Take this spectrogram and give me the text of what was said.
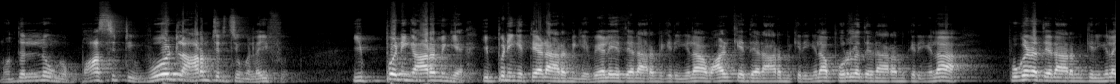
முதல்ல உங்கள் பாசிட்டிவ் வேர்டில் ஆரம்பிச்சிருச்சு உங்கள் லைஃப் இப்போ நீங்கள் ஆரம்பிங்க. இப்போ நீங்கள் தேட ஆரம்பிங்க. வேலையை தேட ஆரம்பிக்கிறீங்களா? வாழ்க்கையை தேட ஆரம்பிக்கிறீங்களா? பொருளை தேட ஆரம்பிக்கிறீங்களா? புகழை தேட ஆரம்பிக்கிறீங்களா?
